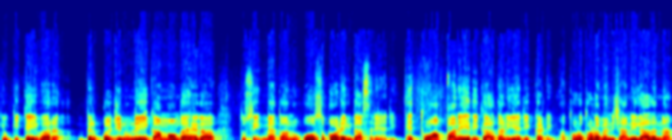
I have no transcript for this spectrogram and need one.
ਕਿਉਂਕਿ ਕਈ ਵਾਰ ਬਿਲਕੁਲ ਜਿਹਨੂੰ ਨਹੀਂ ਕੰਮ ਆਉਂਦਾ ਹੈਗਾ, ਤੁਸੀਂ, ਮੈਂ ਤੁਹਾਨੂੰ ਉਸ ਅਕੋਰਡਿੰਗ ਦੱਸ ਰਿਹਾ ਜੀ। ਇੱਥੋਂ ਆਪਾਂ ਨੇ ਇਹਦੀ ਕਰ ਦੇਣੀ ਹੈ ਜੀ ਕਟਿੰਗ ਆ ਥੋੜਾ ਥੋੜਾ ਮੈਂ ਨਿਸ਼ਾਨੀ ਲਾ ਦਿੰਨਾ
